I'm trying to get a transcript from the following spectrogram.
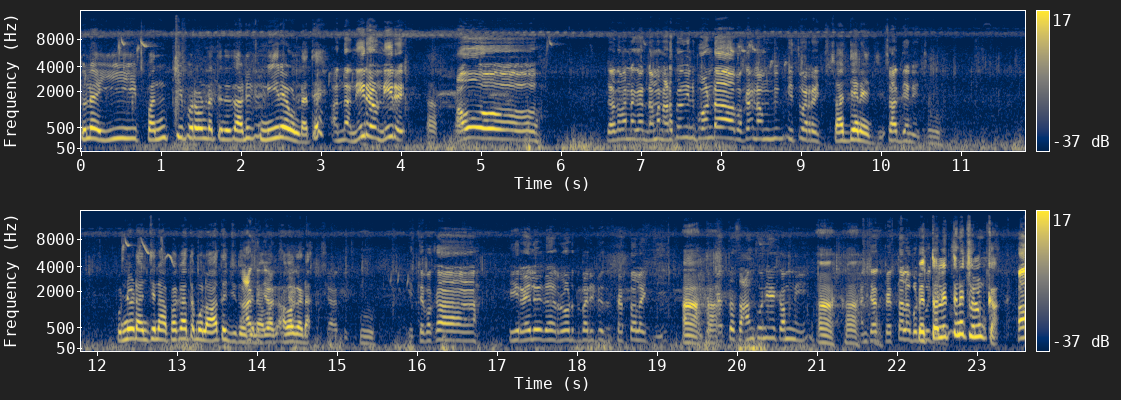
ತುಲೆ ಈ ಪಂತಿಪುರ ಉಂಡತೆ ಅಡಿಟ್ ನೀರೇ ಉಂಡತೆ ಅಂದ ನೀರೇ ನೀರು. ಅವು ಗದವನ್ನ ನಮ್ಮ ನಡತಂದಿನ ಪೋಂಡ ಬಕ ನಮ್ಮ ಇತ್ತುವರ್ರೆ ಸಾಧ್ಯನೇ ಇಜ್ಜಿ. ಸಾಧ್ಯನೇ ಇಜ್ಜಿ. ಪುಣ್ಯೋಡ ಅಂಚಿನ ಅಪಘಾತ ಮೂಲ ಆತಜ್ಜಿತು ತೋಜಿನ ಹ್ಞೂ ಇತ್ತೆ ಬಕ ಈ ರೈಲ್ವೆ ರೋಡ್ ಬರಿಟು ಪೆತ್ತಲ ಇಜ್ಜಿ. ಪೆತ್ತ ಸಾಂಕುನೇ ಕಮ್ಮಿ. ಹಾಂ ಪೆತ್ತಲ ಅಂಚಾದ ಪೆತ್ತಲ ಬಿಟ್ಟು ಚುಲುಂಕ. ಹಾ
